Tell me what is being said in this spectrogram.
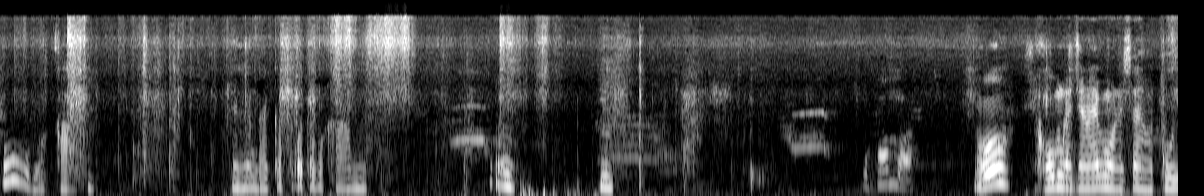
โอ้บักขามยังไงได้กระโปรงแต่บักขามนะอืมอืมบุคคลเหรอโอ้สิคมอะไรจังไรบ่ได้ใส่หอดปุ๋ย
